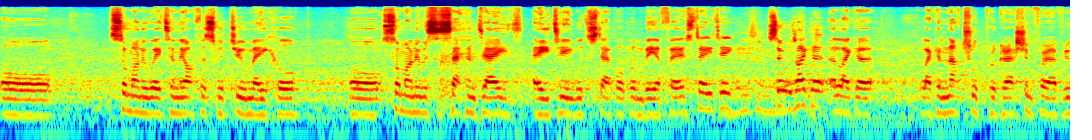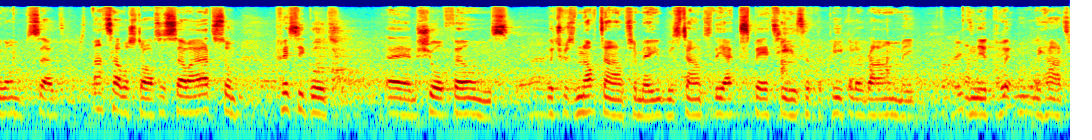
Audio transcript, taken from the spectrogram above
or someone who worked in the office would do makeup or someone who was the second AD would step up and be a first AD so it was like a, like a like a natural progression for everyone. So that's how I started. So I had some pretty good um, short films which was not down to me it was down to the expertise of the people around me and the equipment we had.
